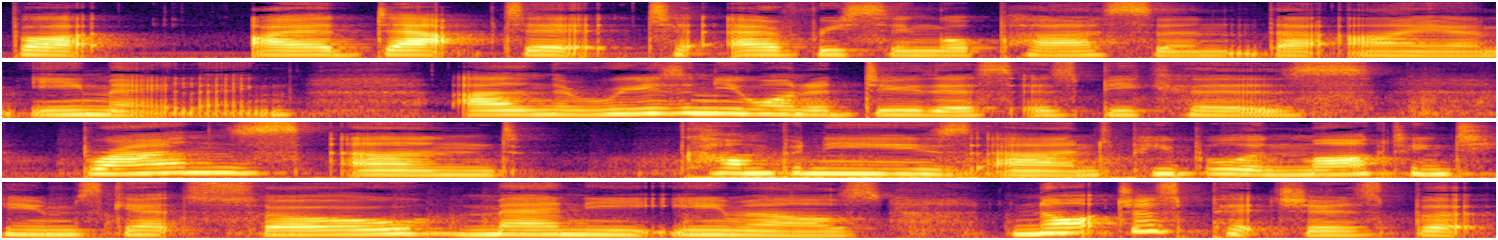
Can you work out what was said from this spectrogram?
but I adapt it to every single person that I am emailing. And the reason you want to do this is because brands and companies and people in marketing teams get so many emails, not just pitches, but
